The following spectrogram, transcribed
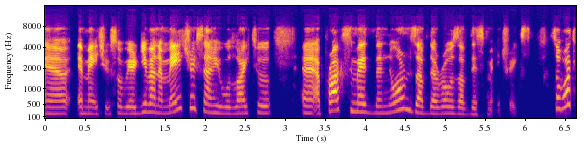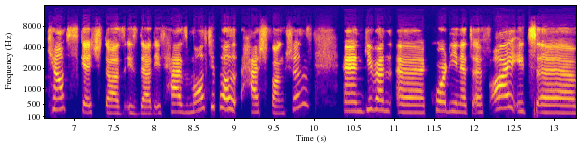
uh, a, matrix. So we are given a matrix and we would like to uh, approximate the norms of the rows of this matrix. So what count sketch does is that it has multiple hash functions and given a coordinate fi, it uh,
